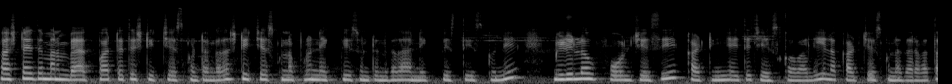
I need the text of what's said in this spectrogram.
ఫస్ట్ అయితే మనం బ్యాక్ పార్ట్ అయితే స్టిచ్ చేసుకుంటాం కదా. స్టిచ్ చేసుకున్నప్పుడు నెక్ పీస్ ఉంటుంది కదా. ఆ నెక్ పీస్ తీసుకుని మిడిల్లో ఫోల్డ్ చేసి కటింగ్ అయితే చేసుకోవాలి. ఇలా కట్ చేసుకున్న తర్వాత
